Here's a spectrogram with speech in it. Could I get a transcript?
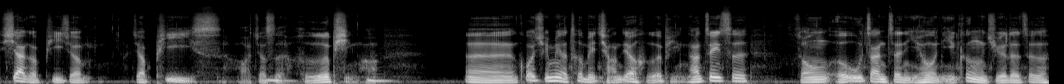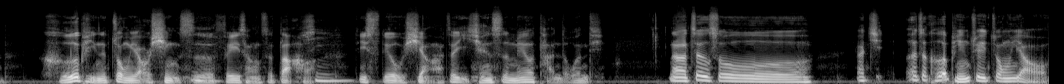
下个 P 叫叫 peace 啊，就是和平啊。嗯，过去没有特别强调和平，那这一次从俄乌战争以后，你更觉得这个和平的重要性是非常之大哈。第十六项啊，这以前是没有谈的问题。那这个时候要建而这和平最重要，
